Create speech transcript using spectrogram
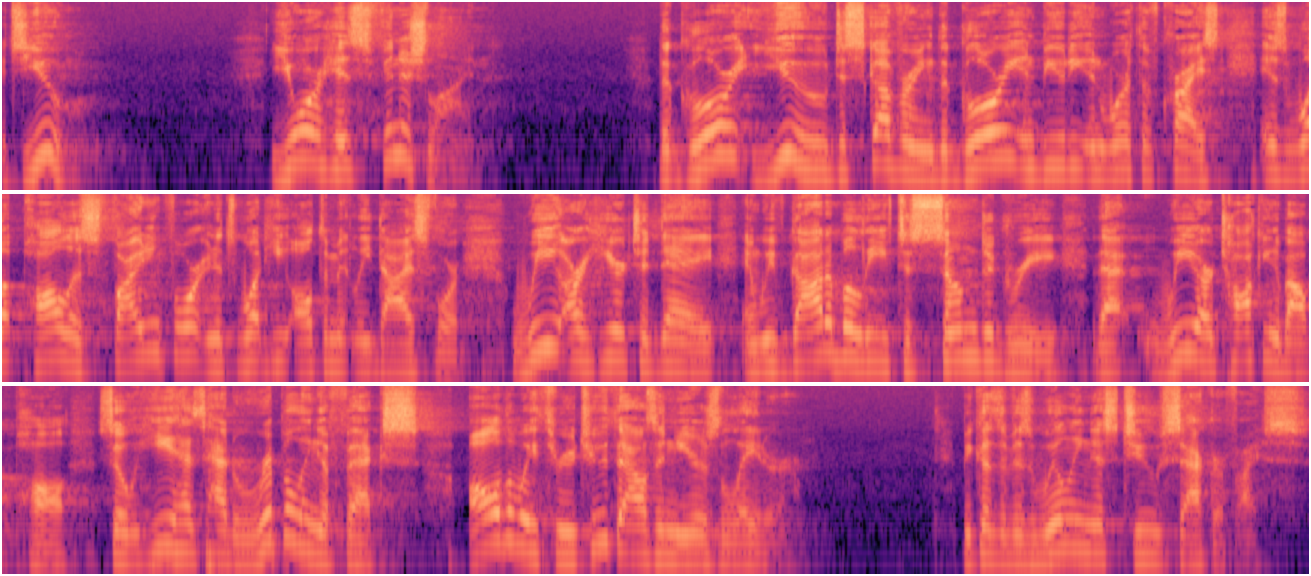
It's you. You're his finish line. The glory, you discovering the glory and beauty and worth of Christ is what Paul is fighting for, and it's what he ultimately dies for. We are here today, and we've got to believe to some degree that we are talking about Paul. So he has had rippling effects all the way through 2,000 years later because of his willingness to sacrifice.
